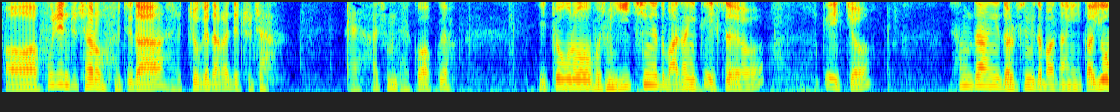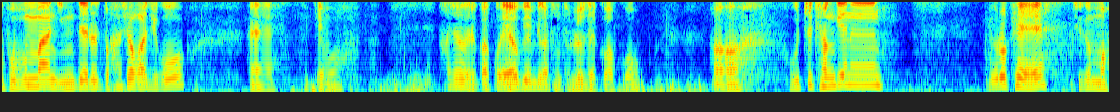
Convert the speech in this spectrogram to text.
어, 후진 주차로 여기다 이쪽에다가 이제 주차 네, 하시면 될 것 같고요. 이쪽으로 보시면 2층에도 마당이 꽤 있어요. 꽤 있죠. 상당히 넓습니다, 마당이. 그러니까 이 부분만 임대를 또 하셔가지고, 예, 이렇게 뭐, 하셔도 될 것 같고, 에어비앤비 같은 거 돌려도 될 것 같고, 어, 우측 경계는, 요렇게, 지금 뭐,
